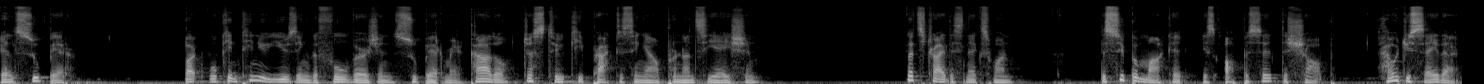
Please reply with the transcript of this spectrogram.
el super. But we'll continue using the full version supermercado just to keep practicing our pronunciation. Let's try this next one. The supermarket is opposite the shop. How would you say that?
